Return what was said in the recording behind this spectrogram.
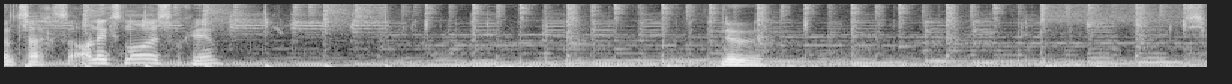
Ganz sagst du auch nichts Neues, okay. Nö. Ich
